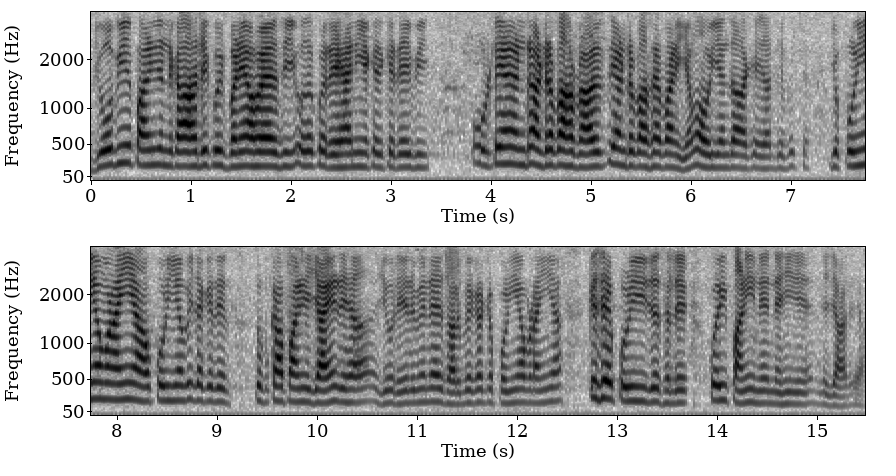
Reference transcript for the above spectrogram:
ਜੋ ਵੀ ਇਹ ਪਾਣੀ ਦੇ ਨਿਕਾਸ ਲਈ ਕੋਈ ਬਣਿਆ ਹੋਇਆ ਸੀ ਉਹਦਾ ਕੋਈ ਰਿਹਾ ਨਹੀਂ ਹੈ ਕਿਤੇ ਕਿਤੇ ਵੀ। ਉਲਟੇ ਅੰਡਰ ਅੰਡਰਪਾਸ ਬਣਾ ਦਿੱਤੇ ਅੰਡਰਪਾਸ ਦਾ ਪਾਣੀ ਜਮ੍ਹਾਂ ਹੋਈ ਜਾਂਦਾ ਆ ਕੇ ਸਾਡੇ ਵਿੱਚ। ਜੋ ਪੁਲੀਆਂ ਬਣਾਈਆਂ ਉਹ ਪੁਲੀਆਂ ਵਿੱਚ ਤਾਂ ਕਿਤੇ ਤੁਪਕਾ ਪਾਣੀ ਜਾ ਨਹੀਂ ਰਿਹਾ। ਜੋ ਰੇਲਵੇ ਨੇ ਸਰਵੇ ਕਰਕੇ ਪੁਲੀਆਂ ਬਣਾਈਆਂ ਕਿਸੇ ਪੁਲੀ ਦੇ ਥੱਲੇ ਕੋਈ ਪਾਣੀ ਨੇ ਨਹੀਂ ਜਾ ਰਿਹਾ।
